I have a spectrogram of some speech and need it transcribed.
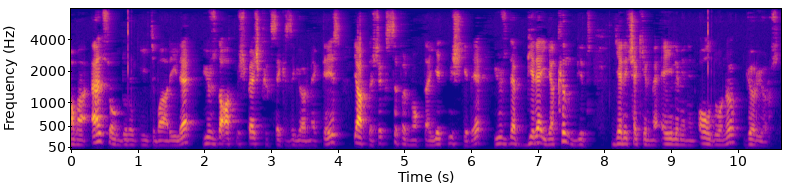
Ama en son durum itibariyle %65-48'i görmekteyiz. Yaklaşık 0.70 gibi %1'e yakın bir geri çekilme eğiliminin olduğunu görüyoruz.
